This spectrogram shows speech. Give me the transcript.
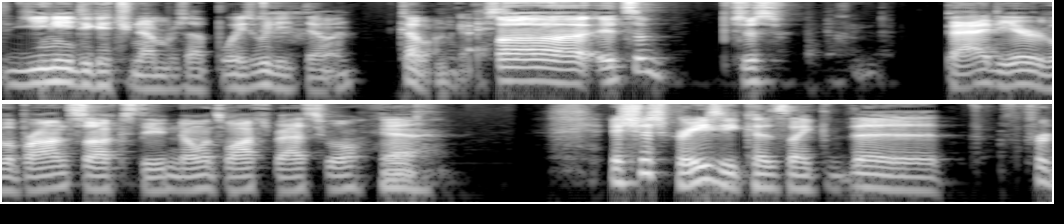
You need to get your numbers up, boys. What are you doing? Come on, guys. Uh, it's a just bad year. LeBron sucks, dude. No one's watched basketball. Yeah, it's just crazy because like the for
